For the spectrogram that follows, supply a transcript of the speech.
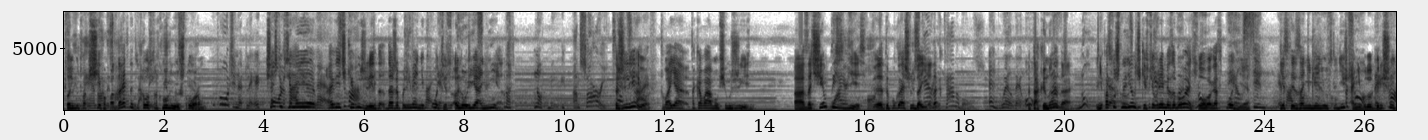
Кто-нибудь вообще попадает на этот остров, минуя шторм? К счастью, все мои овечки выжили, даже племянник Отис, но я нет. Сожалею, твоя такова, в общем, жизнь. А зачем ты здесь? Э, ты пугаешь людоедок? Так и надо. Непослушные девочки все время забывают слово Господне. Если за ними не уследишь, они будут грешить.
